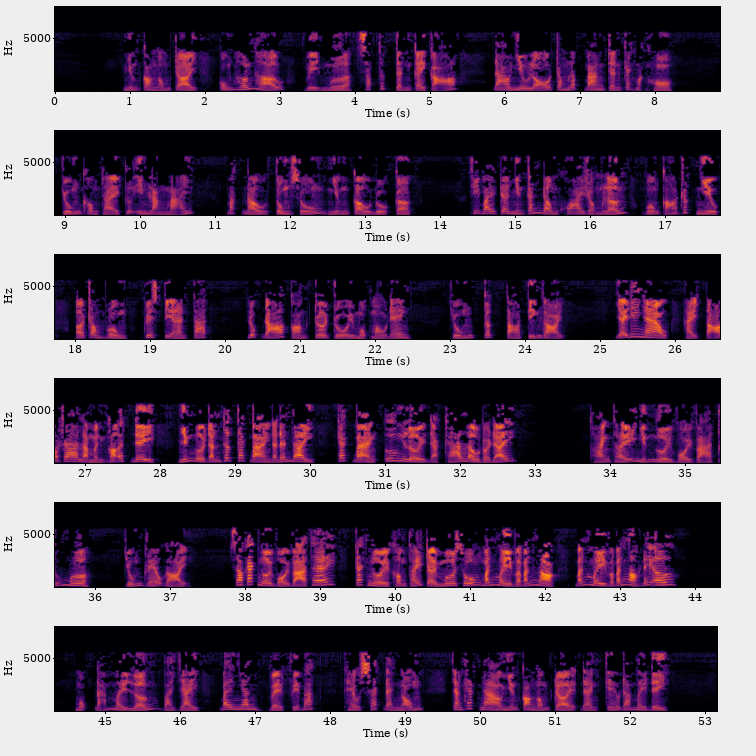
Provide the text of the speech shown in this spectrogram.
Những con ngỗng trời cũng hớn hở vì mưa sắp thức tỉnh cây cỏ, đào nhiều lỗ trong lớp băng trên các mặt hồ. Chúng không thể cứ im lặng mãi, bắt đầu tung xuống những câu đùa cợt. Khi bay trên những cánh đồng khoai rộng lớn, vốn có rất nhiều ở trong vùng Christianstadt, lúc đó còn trơ trụi một màu đen, chúng cất to tiếng gọi. Dậy đi nào, hãy tỏ ra là mình có ích đi, những người đánh thức các bạn đã đến đây, các bạn ương lười đã khá lâu rồi đấy. Thoáng thấy những người vội vã trú mưa, chúng réo gọi. Sao các người vội vã thế? Các người không thấy trời mưa xuống bánh mì và bánh ngọt, bánh mì và bánh ngọt đấy ư? Một đám mây lớn và dày bay nhanh về phía bắc, theo sát đàn ngỗng, chẳng khác nào những con ngỗng trời đang kéo đám mây đi.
